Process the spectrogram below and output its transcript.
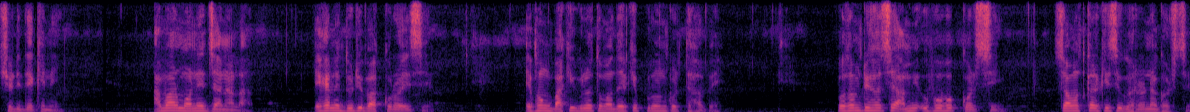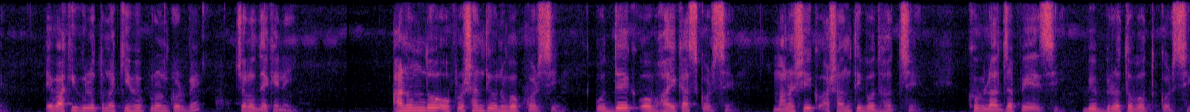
সেটি দেখে নিই। আমার মনের জানালা। এখানে দুটি বাক্য রয়েছে এবং বাকিগুলো তোমাদেরকে পূরণ করতে হবে। প্রথমটি হচ্ছে, আমি উপভোগ করছি। চমৎকার কিছু ঘটনা ঘটছে। এ বাকিগুলো তোমরা কীভাবে পূরণ করবে? চলো দেখে নেই। আনন্দ ও প্রশান্তি অনুভব করছি, উদ্বেগ ও ভয় কাজ করছে, মানসিক অশান্তি বোধ হচ্ছে, খুব লজ্জা পেয়েছি, বিব্রত বোধ করছি।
